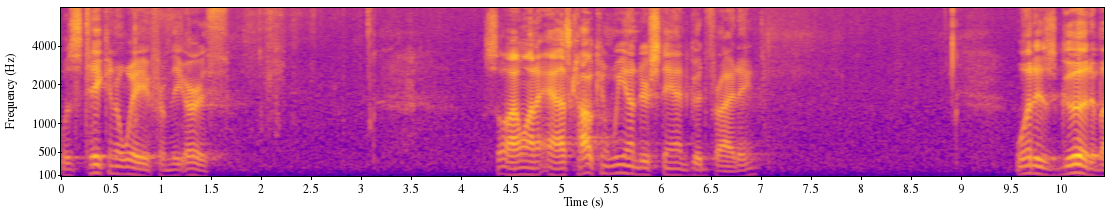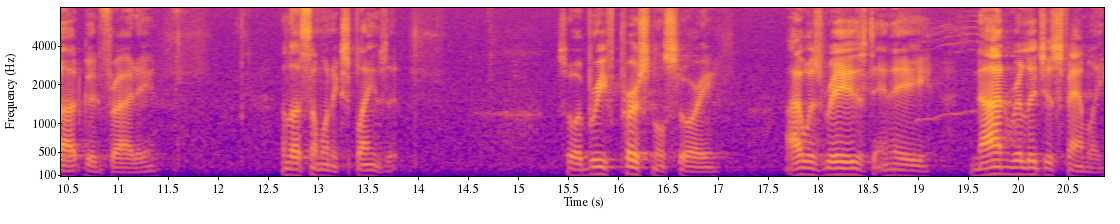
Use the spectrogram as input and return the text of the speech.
was taken away from the earth. So I want to ask how can we understand Good Friday? What is good about Good Friday? Unless someone explains it. So, a brief personal story. I was raised in a non religious family.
